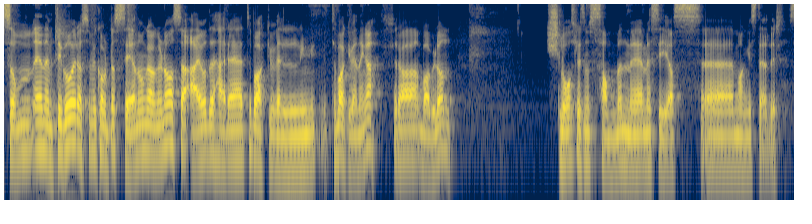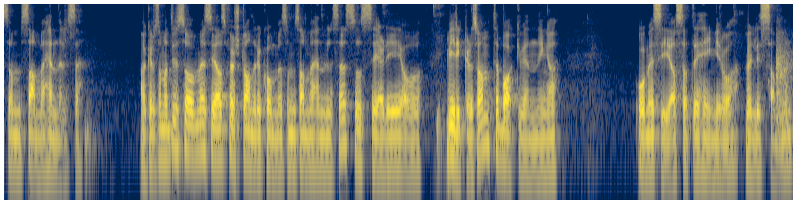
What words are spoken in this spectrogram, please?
som jeg nevnte i går, og som vi kommer til å se noen ganger nå, så er jo det her tilbakevending, tilbakevendinga fra Babylon slås liksom sammen med Messias eh, mange steder som samme hendelse. Akkurat som at de så Messias første og andre komme som samme hendelse, så ser de og virker det som tilbakevendinga og Messias, at det henger òg veldig sammen.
